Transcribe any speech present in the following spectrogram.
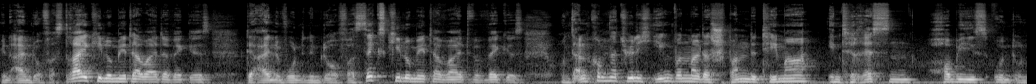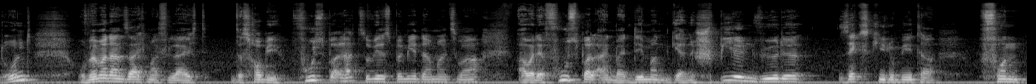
in einem Dorf, was drei Kilometer weiter weg ist, der eine wohnt in dem Dorf, was sechs Kilometer weit weg ist. Und dann kommt natürlich irgendwann mal das spannende Thema Interessen, Hobbys und, und, und. Und wenn man dann, sag ich mal, vielleicht das Hobby Fußball hat, so wie es bei mir damals war, aber der Fußball ein, bei dem man gerne spielen würde, sechs Kilometer von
